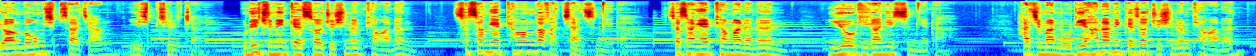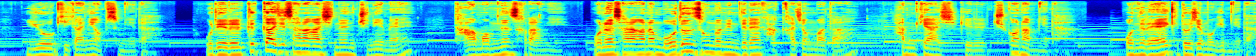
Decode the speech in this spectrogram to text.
요한복음 14장 27절. 우리 주님께서 주시는 평안은 세상의 평안과 같지 않습니다. 세상의 평안에는 유효 기간이 있습니다. 하지만 우리 하나님께서 주시는 평안은 유효 기간이 없습니다. 우리를 끝까지 사랑하시는 주님의 다음 없는 사랑이 오늘 사랑하는 모든 성도님들의 각 가정마다 함께 하시길 축원합니다. 오늘의 기도 제목입니다.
